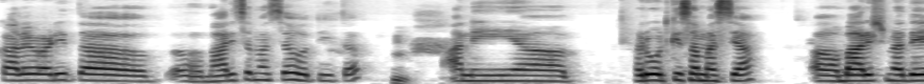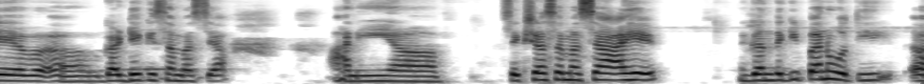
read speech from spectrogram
कालेवाडीत अ, भारी समस्या होती इथं. हम्म. आणि अ, रोड की समस्या अ, बारिशमध्ये अ, गड्ढे की समस्या आणि अ, शिक्षा समस्या आहे. गंदगी पण होती अ,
